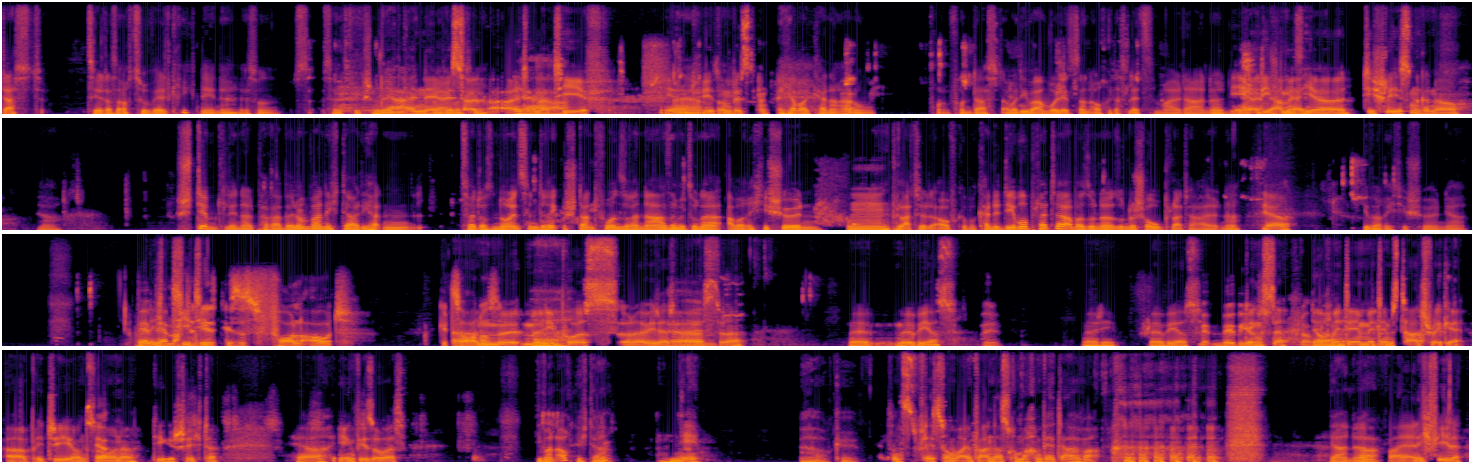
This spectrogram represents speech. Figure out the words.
das, zählt das auch zu Weltkrieg? Nee, ne? Das ist so ein Science-Fiction. Ja, nee, ist halt ne? alternativ. Ja. Irgendwie ja, okay. so ein bisschen. Ich habe halt keine Ahnung von, von Dust, aber die waren wohl jetzt dann auch das letzte Mal da, ne? Die ja, die haben ja hier, ne? die schließen, genau. Ja. Stimmt, Lennart. Parabellum war nicht da. Die hatten 2019 direkt einen Stand vor unserer Nase mit so einer, aber richtig schönen hm. Platte aufgebaut. Keine Demo-Platte, aber so eine, so eine Show-Platte halt, ne? Ja. Die war richtig schön, ja. Wer, wer macht denn dieses Fallout? Gibt's äh, auch noch so? Mödipus oder wie das ähm, heißt, oder? Mö Möbius? Mö Mödi Möbius. M Möbius. Dings, da, auch mit dem, mit dem Star Trek RPG und so, ja. ne? Die Geschichte. Ja, irgendwie sowas. Die waren auch nicht da? Nee. Ja, okay. Sonst vielleicht sollen wir einfach andersrum machen, wer da war. ja, ne? War, war ja nicht viele.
